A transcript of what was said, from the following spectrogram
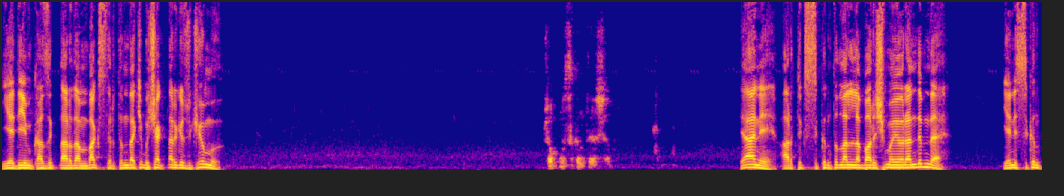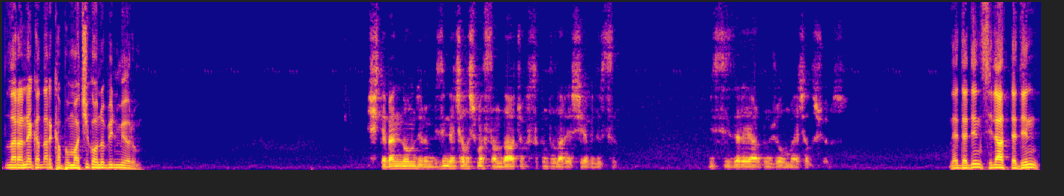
yediğim kazıklardan bak sırtımdaki bıçaklar gözüküyor mu? Çok mu sıkıntı yaşadın? Yani artık sıkıntılarla barışmayı öğrendim de yeni sıkıntılara ne kadar kapım açık onu bilmiyorum. İşte ben de onu diyorum. Bizimle çalışmazsan daha çok sıkıntılar yaşayabilirsin. Biz sizlere yardımcı olmaya çalışıyoruz. Ne dedin? Silah dedin.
